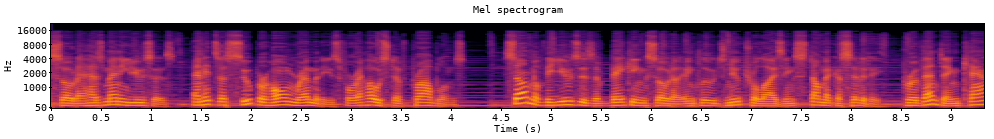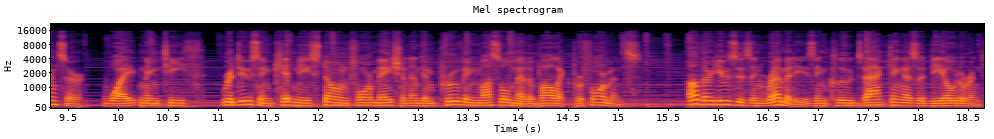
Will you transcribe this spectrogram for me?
soda has many uses, and it's a super home remedies for a host of problems. Some of the uses of baking soda includes neutralizing stomach acidity, preventing cancer, whitening teeth, reducing kidney stone formation and improving muscle metabolic performance. Other uses and remedies includes acting as a deodorant,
